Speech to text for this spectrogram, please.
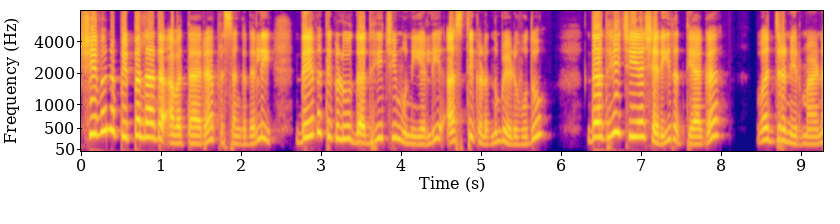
ಶಿವನ ಪಿಪ್ಪಲಾದ ಅವತಾರ ಪ್ರಸಂಗದಲ್ಲಿ ದೇವತೆಗಳು ದಧೀಚಿ ಮುನಿಯಲ್ಲಿ ಅಸ್ಥಿಗಳನ್ನು ಬೇಡುವುದು, ದಧೀಚಿಯ ಶರೀರ ತ್ಯಾಗ, ವಜ್ರ ನಿರ್ಮಾಣ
